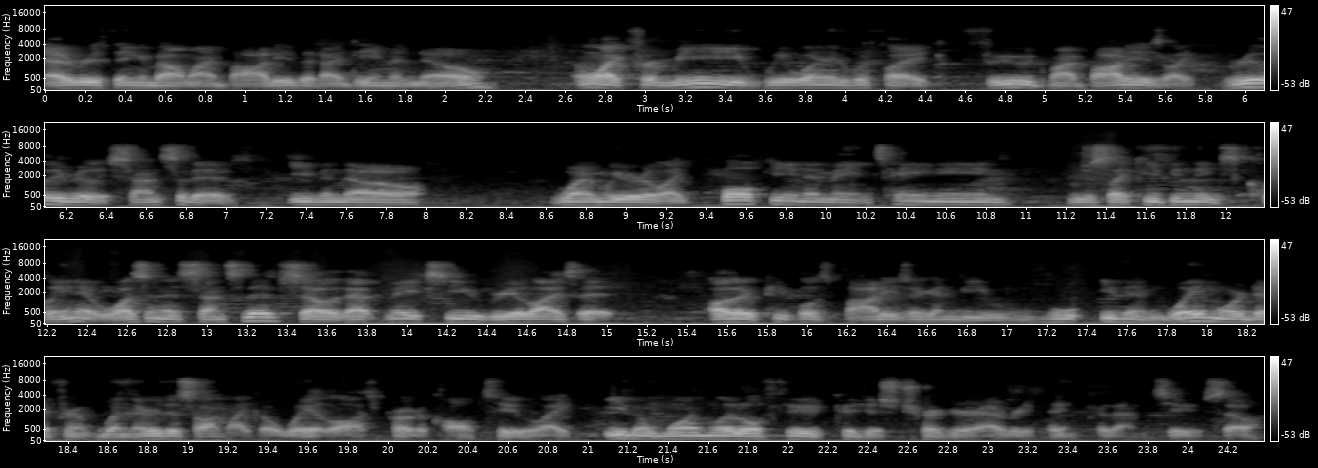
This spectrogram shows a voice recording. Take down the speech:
everything about my body that I didn't even know. And like for me, we learned with like food, my body is like really, really sensitive, even though when we were like bulking and maintaining and just like keeping things clean, it wasn't as sensitive. So that makes you realize that other people's bodies are going to be w- even way more different when they're just on like a weight loss protocol too. Like even one little food could just trigger everything for them too. So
